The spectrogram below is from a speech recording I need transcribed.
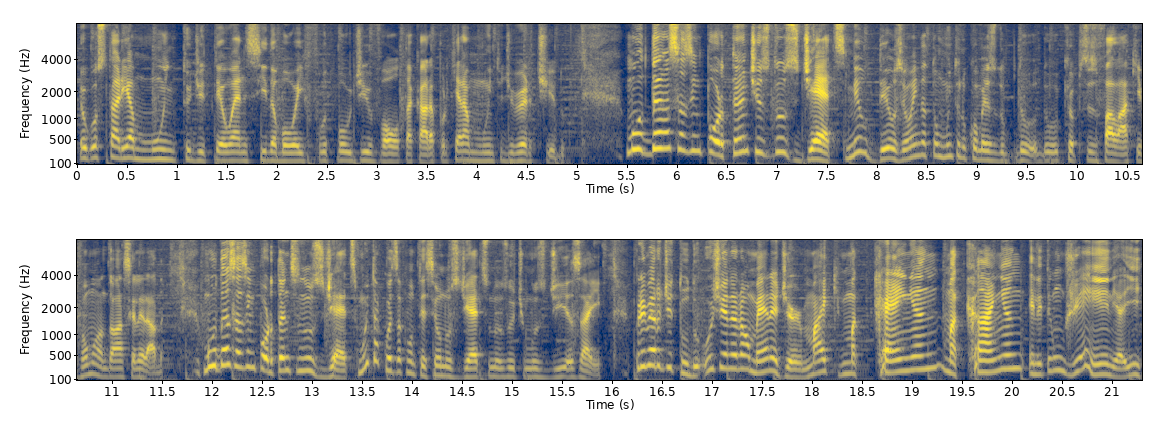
Eu gostaria muito de ter o NCAA Football de volta, cara, porque era muito divertido. Mudanças importantes dos Jets. Meu Deus, eu ainda tô muito no começo do, do, do, que eu preciso falar aqui. Vamos dar uma acelerada. Mudanças importantes nos Jets. Muita coisa aconteceu nos Jets nos últimos dias aí. Primeiro de tudo, o General Manager Mike McCann, McCann, ele tem um GN aí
